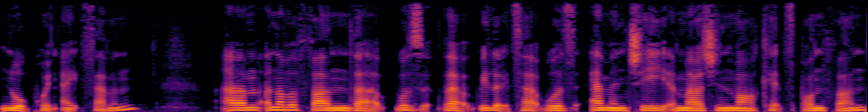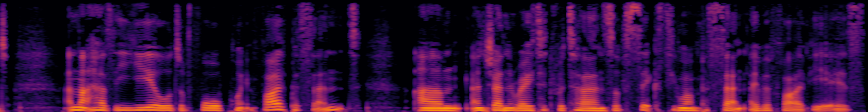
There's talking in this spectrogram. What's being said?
0.87. Um, another fund that was that we looked at was M&G Emerging Markets Bond Fund, and that has a yield of 4.5% um, and generated returns of 61% over five years.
